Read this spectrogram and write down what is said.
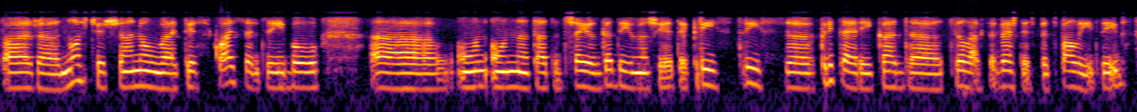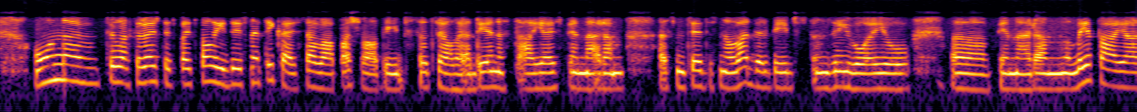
par uh, nošķiršanu vai tiesisko aizsardzību. Uh, un, un tātad šajos gadījumos šie tie trīs, uh, kritēriji, kad uh, cilvēks var vērsties pēc palīdzības. Un uh, cilvēks var vērsties pēc palīdzības ne tikai savā pašvaldības sociālajā dienestā. Ja es, piemēram, esmu cietusi no vardarbības un dzīvoju, uh, piemēram, Liepājā,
